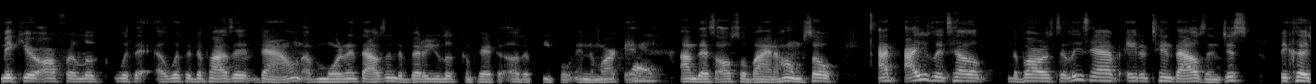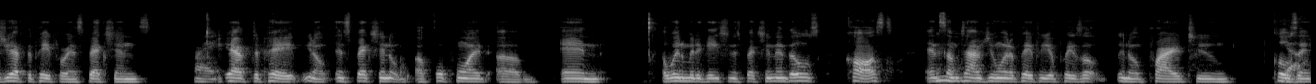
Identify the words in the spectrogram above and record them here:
make your offer look with a uh, with a deposit down of more than a thousand, the better you look compared to other people in the market um, that's also buying a home. So I, I usually tell the borrowers to at least have eight or ten thousand, just because you have to pay for inspections. Right. You have to pay, you know, inspection, a full point, um, and a wind mitigation inspection, and those costs. and mm-hmm. sometimes you want to pay for your appraisal you know prior to closing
